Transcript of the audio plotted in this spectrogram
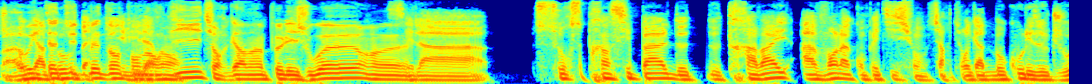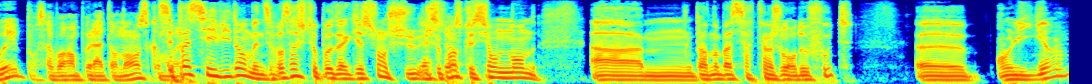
bah oui, regarde Tu te bah, mets devant ton évidemment. ordi, tu regardes un peu les joueurs. euh, C'est la source principale de, de travail avant la compétition. C'est-à-dire que tu regardes beaucoup les autres jouer pour savoir un peu la tendance. C'est pas si évident, Ben. C'est pour ça que je te pose la question. Je, pense que si on demande à, hum, par exemple, à certains joueurs de foot euh, en Ligue 1,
